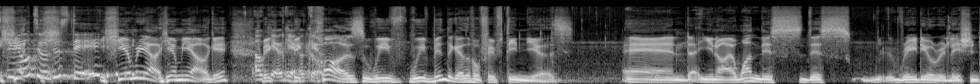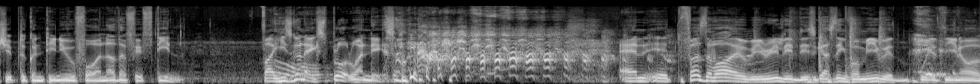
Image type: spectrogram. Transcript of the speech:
Still to this day. Hear me out. Hear me out. Okay. Okay, okay, okay, okay. Because we've we've been together for 15 years. And uh, you know, I want this this radio relationship to continue for another 15. But he's going to Oh. explode one day. so- and it first of all, it would be really disgusting for me with with you know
